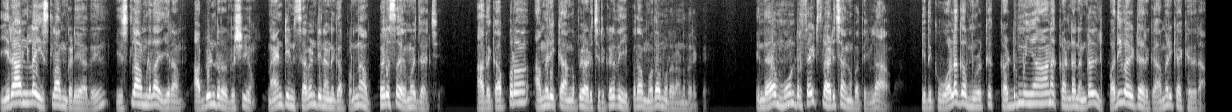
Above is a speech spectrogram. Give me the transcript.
ஈரானில் இஸ்லாம் கிடையாது. இஸ்லாமில் தான் ஈரான் அப்படின்ற ஒரு விஷயம் நைன்டீன் செவன்டி நைனுக்கு அப்புறம் தான் பெருசாக எமர்ஜ் ஆச்சு. அதுக்கப்புறம் அமெரிக்கா அங்கே போய் அடிச்சிருக்கிறது இப்போ தான் முத முறை நடந்திருக்கு. இந்த மூன்று சைட்ஸில் அடித்தாங்க பார்த்தீங்களா இதுக்கு உலகம் முழுக்க கடுமையான கண்டனங்கள் பதிவாயிட்டே இருக்குது அமெரிக்காக்கு எதிராக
